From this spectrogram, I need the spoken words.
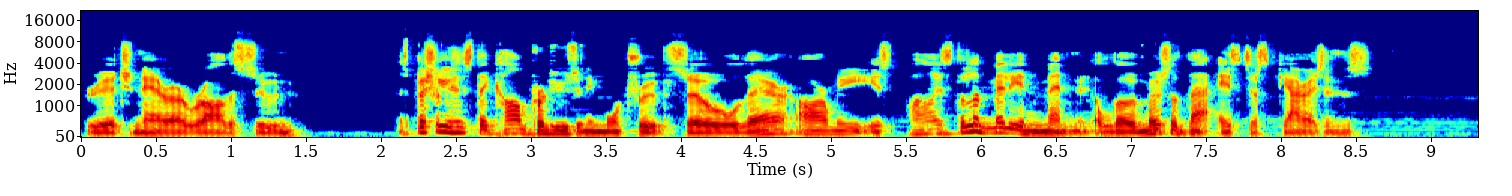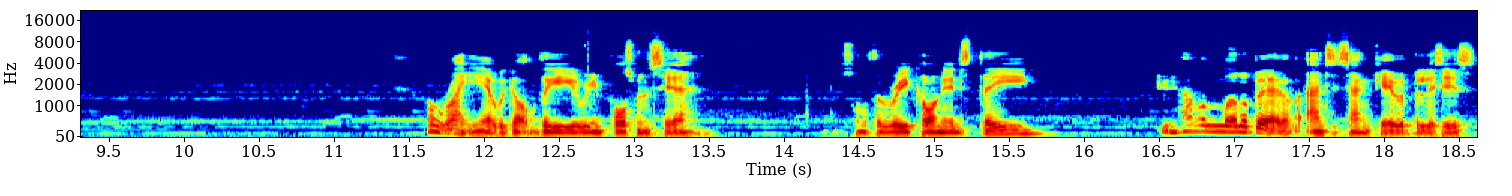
Rio Janeiro rather soon. Especially since they can't produce any more troops, so their army is, well, still a million men, although most of that is just garrisons. Oh right, yeah, we got the reinforcements here. Some of the recon units, they do have a little bit of anti-tank capabilities.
